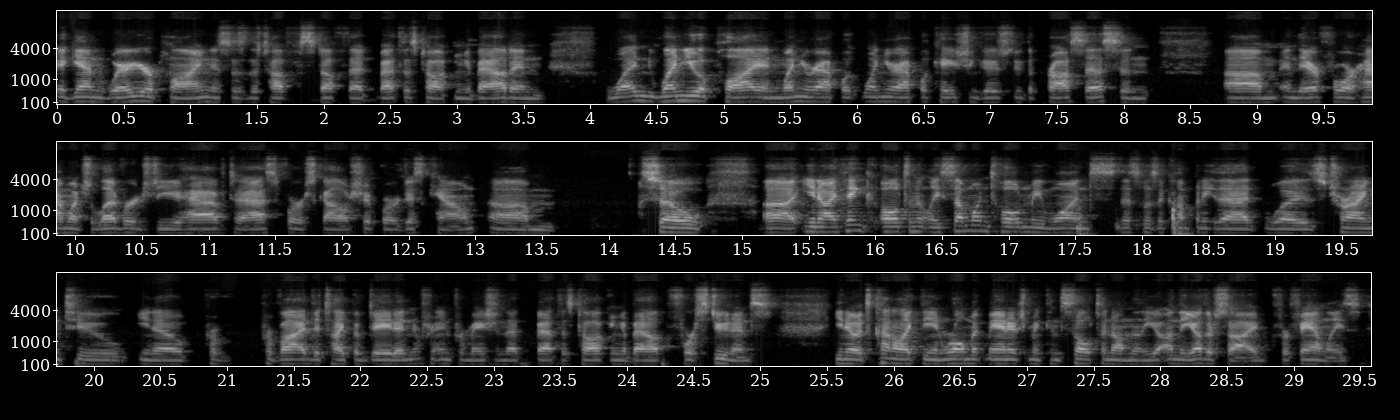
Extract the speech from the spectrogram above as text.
again where you're applying. This is the tough stuff that Beth is talking about, and when when you apply and when your app when your application goes through the process, and um, and therefore how much leverage do you have to ask for a scholarship or a discount. Um, so, uh, you know, I think ultimately someone told me once this was a company that was trying to, you know, pro- provide the type of data and information that Beth is talking about for students you know, it's kind of like the enrollment management consultant on the on the other side for families.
